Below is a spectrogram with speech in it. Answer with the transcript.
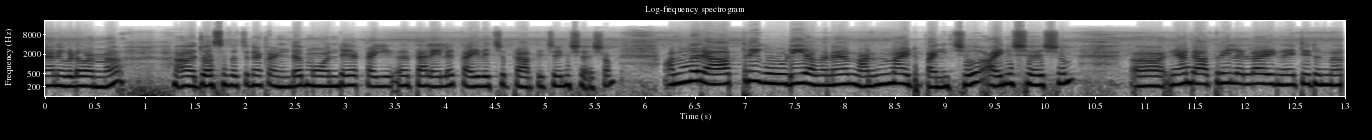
ഞാനിവിടെ വന്ന് ജോസഫ് അച്ഛനെ കണ്ട് മോന്റെ കൈ തലയിൽ കൈവച്ച് പ്രാർത്ഥിച്ചതിന് ശേഷം അന്ന് രാത്രി കൂടി അവന് നന്നായിട്ട് പനിച്ചു. ശേഷം ഞാൻ രാത്രിയിലെല്ലാം എഴുന്നേറ്റിരുന്ന്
